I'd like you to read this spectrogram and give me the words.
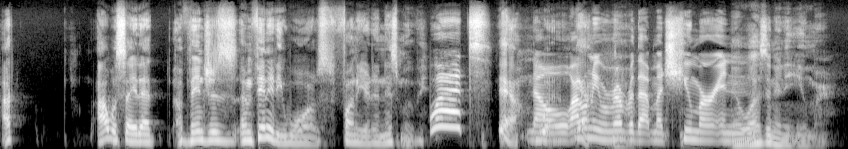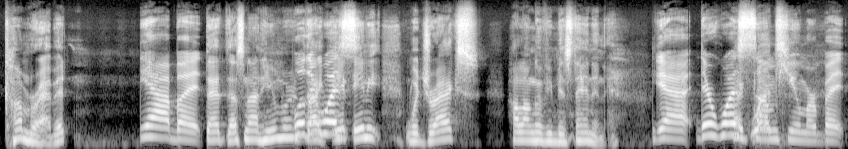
I I would say that Avengers: Infinity War was funnier than this movie. What? Yeah, No, well, I don't even remember that much humor in. There wasn't any humor. Come Rabbit. Yeah, but That that's not humor. Well, there Like, was- a- any with Drax. How long have you been standing there? yeah, there was Like some what? humor, but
